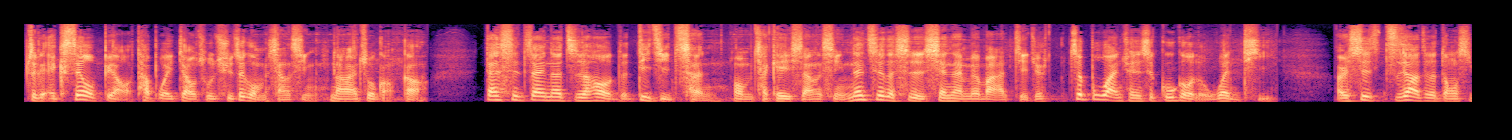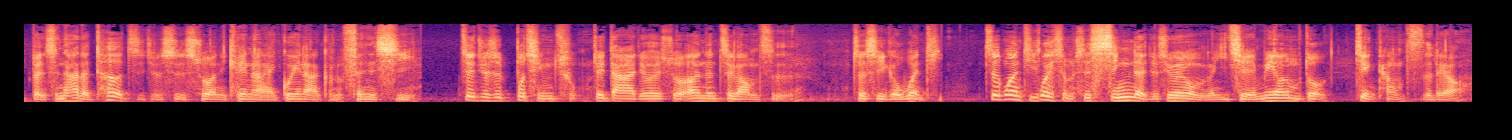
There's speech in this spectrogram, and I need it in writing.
这个 Excel 表他不会调出去，这个我们相信拿来做广告。但是在那之后的第几层，我们才可以相信？那这个是现在没有办法解决，这不完全是 Google 的问题，而是资料这个东西本身它的特质就是说，你可以拿来归纳跟分析，这就是不清楚，所以大家就会说，啊，那这样子这是一个问题。这个问题为什么是新的？就是因为我们以前没有那么多健康资料。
